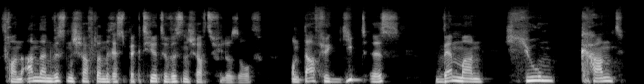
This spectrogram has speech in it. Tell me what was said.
von anderen Wissenschaftlern respektierte Wissenschaftsphilosoph. Und dafür gibt es, wenn man Hume, Kant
